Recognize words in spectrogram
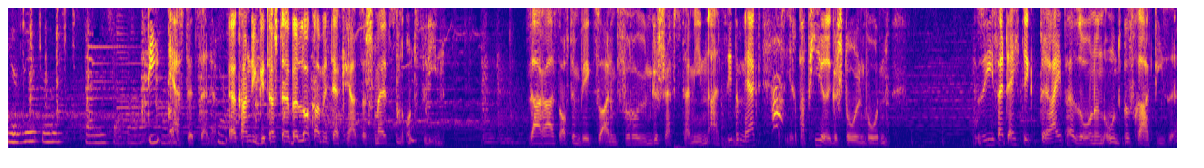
Ihr seht es zwar nicht, aber. Die erste Zelle. Er kann die Gitterstäbe locker mit der Kerze schmelzen und fliehen. Sarah ist auf dem Weg zu einem frühen Geschäftstermin, als sie bemerkt, dass ihre Papiere gestohlen wurden. Sie verdächtigt drei Personen und befragt diese.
